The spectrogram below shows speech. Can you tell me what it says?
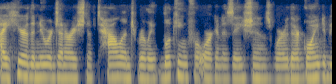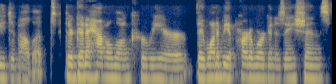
I hear the newer generation of talent really looking for organizations where they're going to be developed. They're going to have a long career. They want to be a part of organizations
